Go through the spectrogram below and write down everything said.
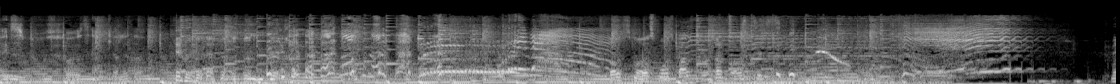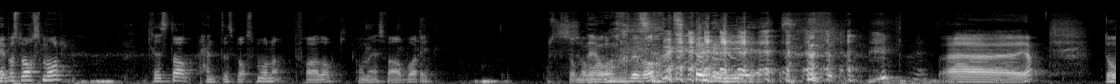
Jeg får tenke litt, da. Spørsmålsspalten. Vi er på spørsmål. Christer henter spørsmålet fra dere, og vi svarer på dem. Som, det er det er vårt. uh, ja. Da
